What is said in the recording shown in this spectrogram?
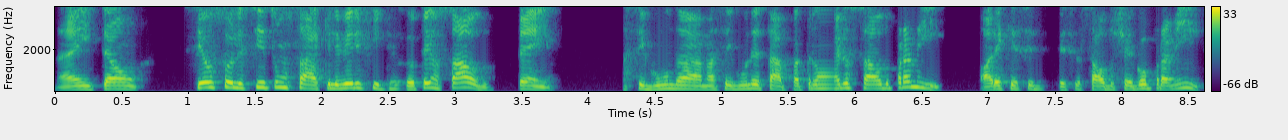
Né? Então, se eu solicito um saque, ele verifica, eu tenho saldo? Tenho. Na segunda, na segunda etapa, transfere o saldo para mim. A hora que esse, esse saldo chegou para mim,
